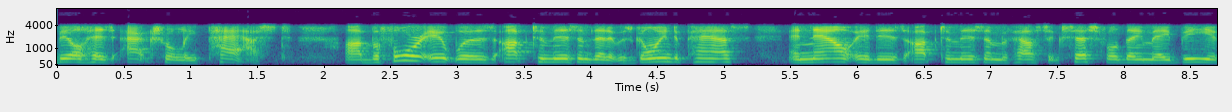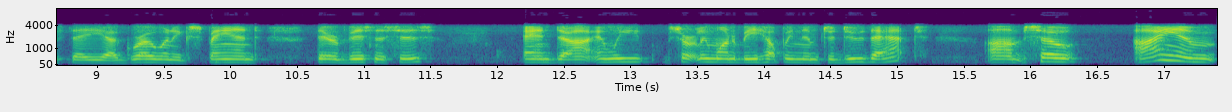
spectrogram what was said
bill has actually passed. Uh, before it was optimism that it was going to pass, and now it is optimism of how successful they may be if they uh, grow and expand their businesses, and uh, and we certainly want to be helping them to do that. Um, so I am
